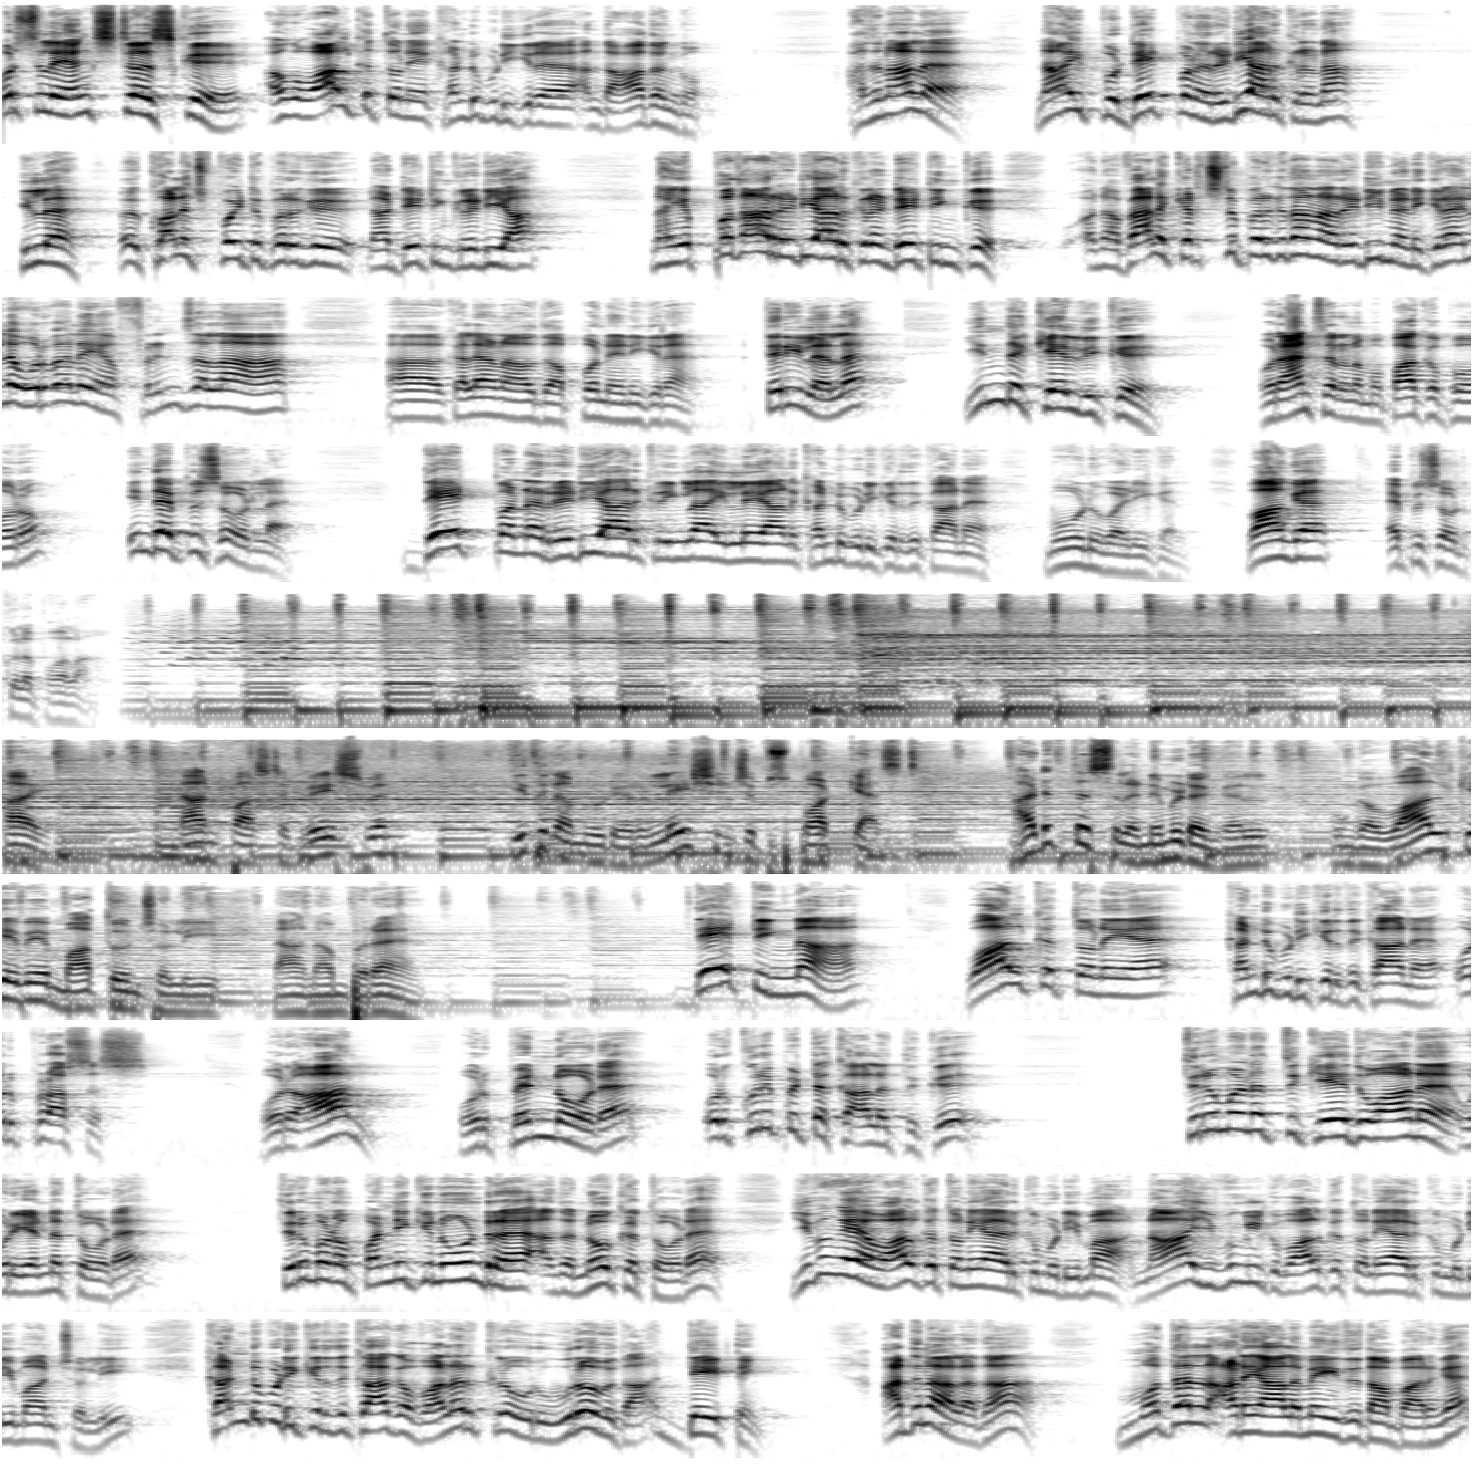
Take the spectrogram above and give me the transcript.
ஒரு சில யங்ஸ்டர்ஸ்க்கு அவங்க வாழ்க்கை துணையை கண்டுபிடிக்கிற அந்த ஆதங்கம். அதனால் நான் இப்போ டேட் பண்ண ரெடியாக இருக்கிறேனா? இல்லை காலேஜ் போயிட்ட பிறகு நான் டேட்டிங் ரெடியா நான் எப்போ தான் ரெடியாக இருக்கிறேன் டேட்டிங்க்கு நான் வேலை கிடச்சிட்ட பிறகு தான் நான் ரெடின்னு நினைக்கிறேன். இல்லை ஒருவேளை என் ஃப்ரெண்ட்ஸ் எல்லாம் கல்யாணம் ஆகுது அப்போன்னு நினைக்கிறேன். தெரியலல்ல? இந்த கேள்விக்கு ஒரு ஆன்சரை நம்ம பார்க்க போகிறோம் இந்த எபிசோடில் டேட் பண்ண ரெடியாக இருக்கிறீங்களா இல்லையான்னு கண்டுபிடிக்கிறதுக்கான மூணு வழிகள். வாங்க எபிசோட்குள்ளே போகலாம் ஹாய் நான் பாஸ்டர் கிரேஸ்வன் இது நம்மளுடைய ரிலேஷன்ஷிப்ஸ் பாட்காஸ்ட் அடுத்த சில நிமிடங்கள் உங்கள் வாழ்க்கையவே மாற்றும்னு சொல்லி நான் நம்புகிறேன் டேட்டிங்னா வாழ்க்கை துணையை கண்டுபிடிக்கிறதுக்கான ஒரு ப்ராசஸ் ஒரு ஆண் ஒரு பெண்ணோட ஒரு குறிப்பிட்ட காலத்துக்கு திருமணத்துக்கு ஏதுவான ஒரு எண்ணத்தோட திருமணம் பண்ணிக்கணுன்ற அந்த நோக்கத்தோட இவங்க என் வாழ்க்கை துணையாக இருக்க முடியுமா? நான் இவங்களுக்கு வாழ்க்கை துணையாக இருக்க முடியுமான்னு சொல்லி கண்டுபிடிக்கிறதுக்காக வளர்க்கிற ஒரு உறவு தான் டேட்டிங் அதனால தான் முதல் அடையாளமே இதுதான் பாருங்க.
